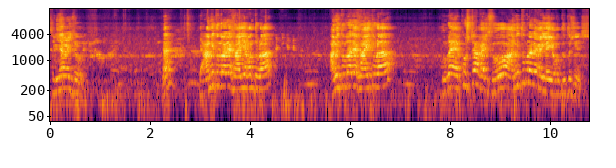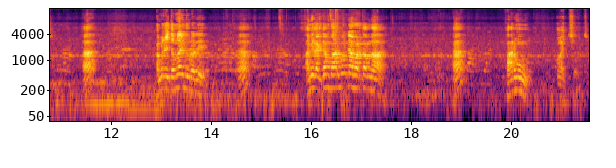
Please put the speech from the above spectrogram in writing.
চিড়িয়া খাইছো? আমি তোমরা রে খাই এখন তোমরা আমি তোমরা রে খাই তোরা? তোমরা একুশটা খাইছো, আমি তোমরা রে খাইলাই এখন তো শেষ। হ্যাঁ? আমি খাইতাম না তোমরা রে হ্যাঁ? আমি খাইতাম পারব না পারতাম না? হ্যাঁ? ফার্মু। আচ্ছা আচ্ছা।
